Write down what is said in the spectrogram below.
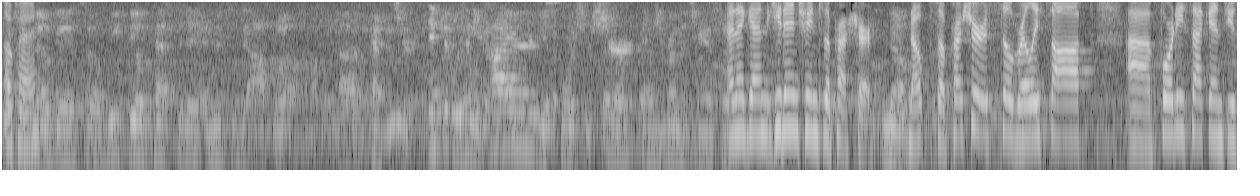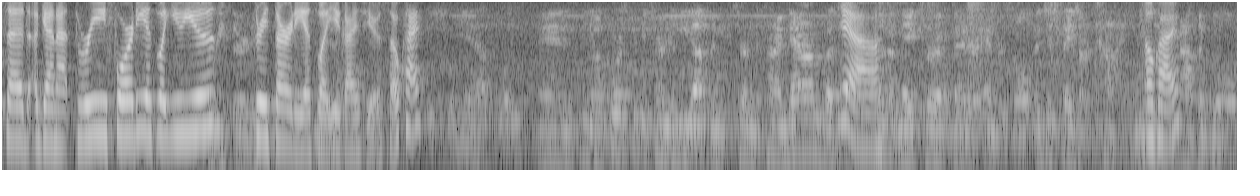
which Okay. is no good. So we field tested it, and this is the optimal uh, temperature. If it was any higher, you scorch your shirt, and you run the chance And again, he didn't change the pressure. No. Nope. So pressure is still really soft. Uh, 40 seconds. You said again at 340 is what you use. 330. 330 is what you guys use. Okay. Yeah, and you know, of course, we can turn the heat up and turn the time down, but Yeah. that doesn't make for a better end result. It just saves our time. Okay. not the goal.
